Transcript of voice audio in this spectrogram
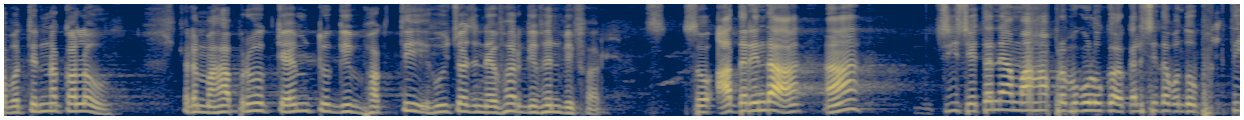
Avatirna Kalau, that Mahaprabhu came to give bhakti which was never given before. So ಆದ್ದರಿಂದ ಶ್ರೀ ಚೈತನ್ಯ ಮಹಾಪ್ರಭುಗಳು ಕಲಿಸಿದ ಒಂದು ಭಕ್ತಿ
